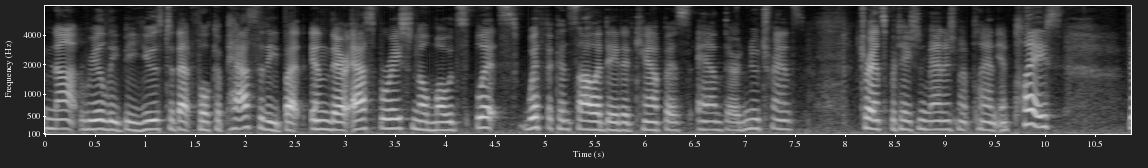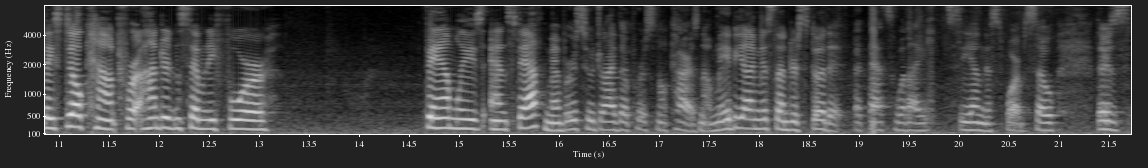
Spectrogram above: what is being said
not really be used to that full capacity, but in their aspirational mode splits with the consolidated campus and their new trans transportation management plan in place, they still count for 174 families and staff members who drive their personal cars. Now, maybe I misunderstood it, but that's what I see on this form. So there's,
